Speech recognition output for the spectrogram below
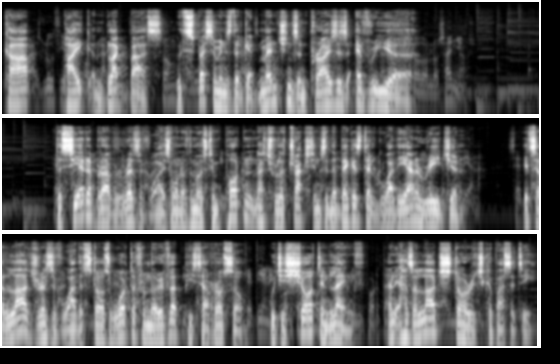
Carp, pike, and black bass, with specimens that get mentions and prizes every year. todos los años. The Sierra Brava Reservoir is one of the most important natural attractions in the Vegas del Guadiana region. It's a large reservoir that stores water from the river Pizarroso, which is short in length, and it has a large storage capacity.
